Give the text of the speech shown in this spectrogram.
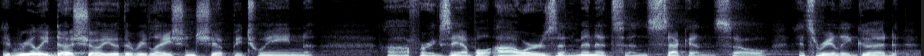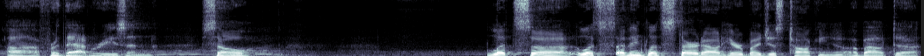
it really does show you the relationship between, uh, for example, hours and minutes and seconds. So it's really good uh, for that reason. So let's uh, let's I think let's start out here by just talking about uh,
